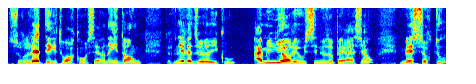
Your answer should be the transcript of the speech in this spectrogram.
sur les territoires concernés. Donc, de venir réduire les coûts, améliorer aussi nos opérations, mais surtout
